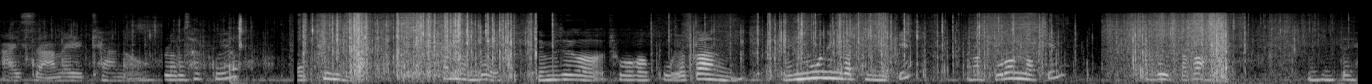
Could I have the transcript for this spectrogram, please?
아이스 아메리카노. 먹으려고 샀고요. 머핀을 샀는데 냄새가 좋아갖고 약간 맥모닝 같은 느낌? 약간 그런 느낌? 하고 있다가 점심 때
